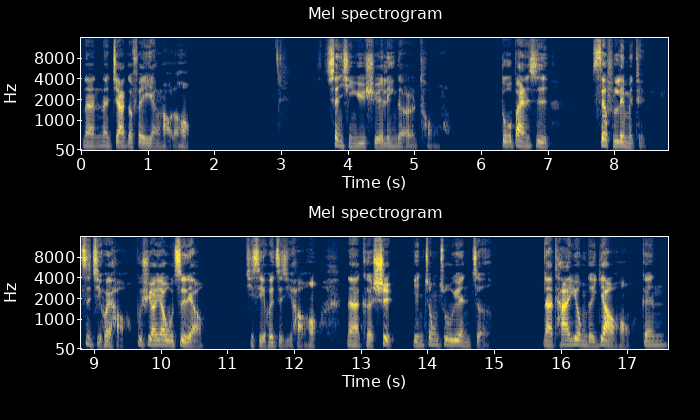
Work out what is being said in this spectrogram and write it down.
那那加个肺炎好了吼。盛行于学龄的儿童，多半是 self-limited，自己会好，不需要药物治疗，其实也会自己好吼。那可是严重住院者，那他用的药吼，跟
